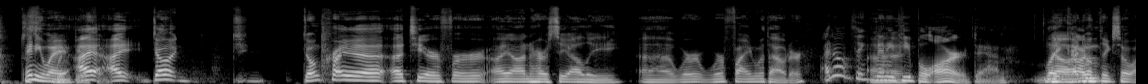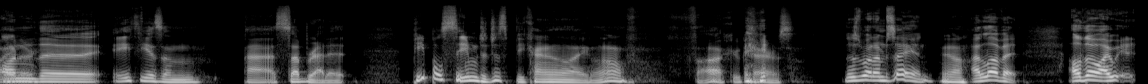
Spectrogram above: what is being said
Just anyway, wouldn't be a thing. I, I don't don't cry a, a tear for Ayaan Hirsi Ali. Uh, we're we're fine without her. I don't think many uh, people are, Dan. no, I don't think so either. On the atheism uh, subreddit, people seem to just be kind of like, oh, fuck, who cares? This is what I'm saying. yeah. I love it. Although I,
